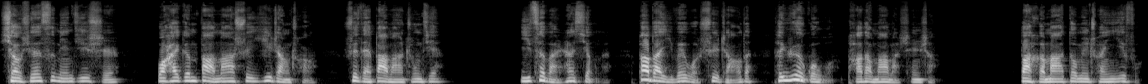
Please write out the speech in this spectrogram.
小学四年级时，我还跟爸妈睡一张床，睡在爸妈中间。一次晚上醒了。”爸爸以为我睡着的，他越过我爬到妈妈身上。爸和妈都没穿衣服，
